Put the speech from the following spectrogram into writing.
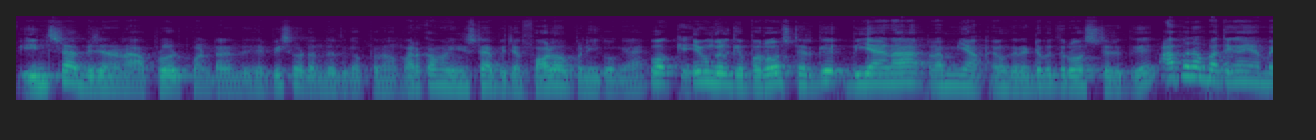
இன்ஸ்டா பேஜ் நான் அப்லோட் பண்றேன். இந்த எபிசோட் வந்ததுக்கு அப்புறம் மறக்காம இன்ஸ்டா பேஜை ஃபாலோ பண்ணிக்கோங்க. ஓகே இவங்களுக்கு இப்போ ரோஸ்ட் இருக்கு. வியானா ரம்யா இவங்க ரெண்டு பேருக்கு ரோஸ்ட் இருக்கு. அப்புறம் பாத்தீங்கன்னா நம்ம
